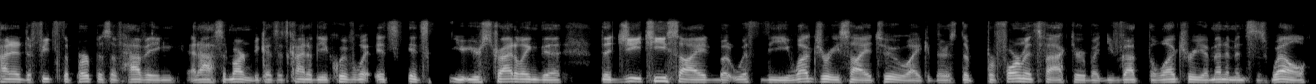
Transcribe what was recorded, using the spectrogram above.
kind of defeats the purpose of having an Aston Martin because it's kind of the equivalent. It's it's you're straddling the the GT side, but with the luxury side too. Like there's the performance factor, but you've got the luxury amendments as well.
